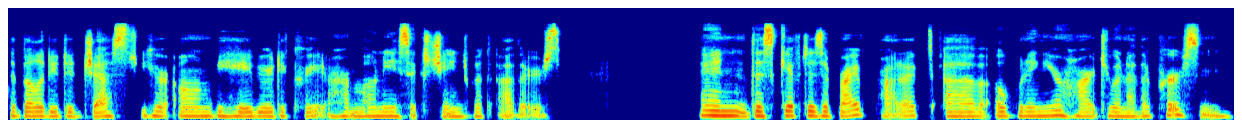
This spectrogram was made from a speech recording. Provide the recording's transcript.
the ability to adjust your own behavior to create a harmonious exchange with others. And this gift is a byproduct of opening your heart to another person.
